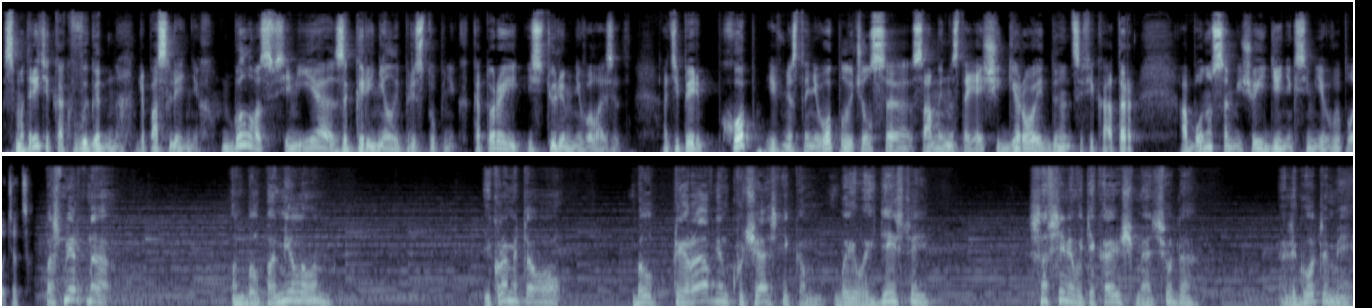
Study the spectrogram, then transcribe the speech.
Смотрите, как выгодно для последних. Был у вас в семье закоренелый преступник, который из тюрем не вылазит. А теперь хоп, и вместо него получился самый настоящий герой-денацификатор, а бонусом еще и денег семье выплатят. Посмертно он был помилован, и кроме того, был приравнен к участникам боевых действий со всеми вытекающими отсюда льготами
